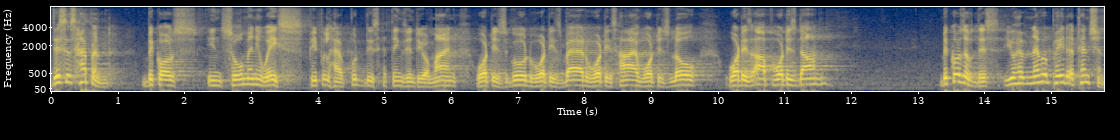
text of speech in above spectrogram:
This has happened because in so many ways, people have put these things into your mind, what is good, what is bad, what is high, what is low, what is up, what is down. Because of this, you have never paid attention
